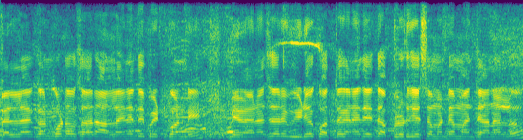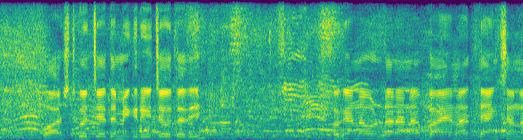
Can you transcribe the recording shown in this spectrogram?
బెల్ ఐకాన్ కూడా ఒకసారి ఆన్లైన్ అయితే పెట్టుకోండి. మేమైనా సరే వీడియో కొత్తగా అనేది అయితే అప్లోడ్ చేసామంటే మన ఛానల్లో ఫాస్ట్గా వచ్చి అయితే మీకు రీచ్ అవుతుంది. ఓకే అన్న ఉంటానన్న. బాయ్ అన్న. థ్యాంక్స్ అన్న.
